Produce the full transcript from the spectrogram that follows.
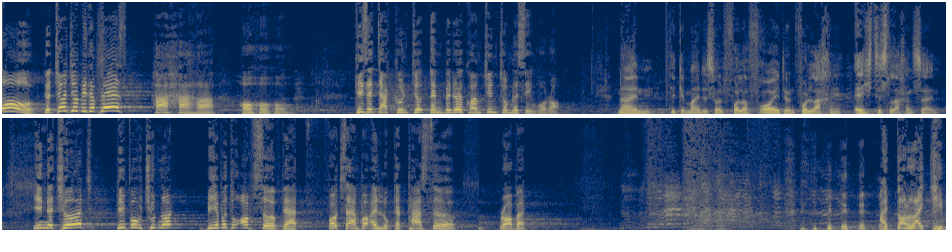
No the church should be the place ฮ่าฮ่าฮ่าโฮโฮโฮคริสตจักรคุณจะเต็มไปด้วยความชื่นชมและเสียงหัวเราะ Nein, die Gemeinde soll voller Freude und voll Lachen, echtes Lachen sein. In the church, people should not be able to observe that. For example, I look at Pastor Robert. I don't like him.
